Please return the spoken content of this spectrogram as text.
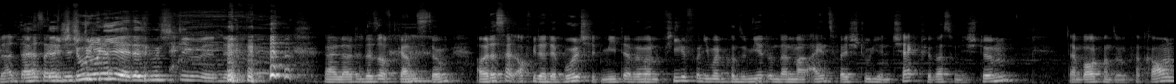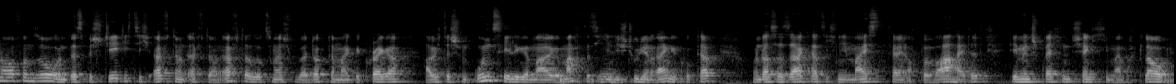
Da, da ist eine Studie. Studie. Das muss stimmen. Ne? Nein, Leute, das ist oft ganz dumm. Aber das ist halt auch wieder der Bullshit-Mieter, wenn man viel von jemandem konsumiert und dann mal ein, zwei Studien checkt, für was und die stimmen dann baut man so ein Vertrauen auf und so und das bestätigt sich öfter und öfter und öfter. So zum Beispiel bei Dr. Michael Krager habe ich das schon unzählige Mal gemacht, dass ich mhm. in die Studien reingeguckt habe und was er sagt, hat sich in den meisten Fällen auch bewahrheitet. Dementsprechend schenke ich ihm einfach Glauben.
